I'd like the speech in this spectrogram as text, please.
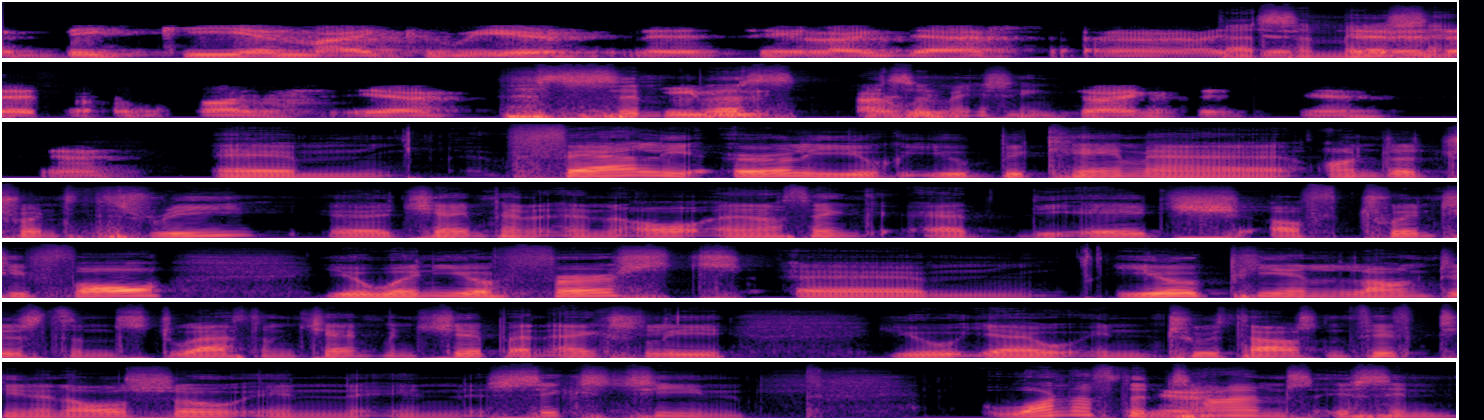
a big key in my career. Let's say like that. Uh, That's amazing. Otherwise, yeah. That's, sim- He that's, that's amazing. Yeah, yeah. Um, fairly early, you you became a under 23 uh, champion, and all, and I think at the age of 24, you win your first um, European long distance duathlon championship, and actually you yeah in 2015 and also in in 16. One of the Yeah. times is in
